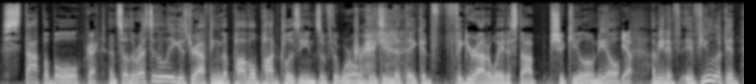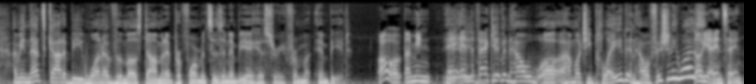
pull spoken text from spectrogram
unstoppable. Correct. And so the rest of the league is drafting the Pavel Podkolzins of the world, Correct. thinking that they could figure out a way to stop Shaquille O'Neal. Yep. I mean, if if you look at, I mean, that's got to be one of the most dominant performances in NBA history from Embiid. Oh, I mean, and, and the fact that- given how uh, how much he played and how efficient he was. Oh yeah, insane!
